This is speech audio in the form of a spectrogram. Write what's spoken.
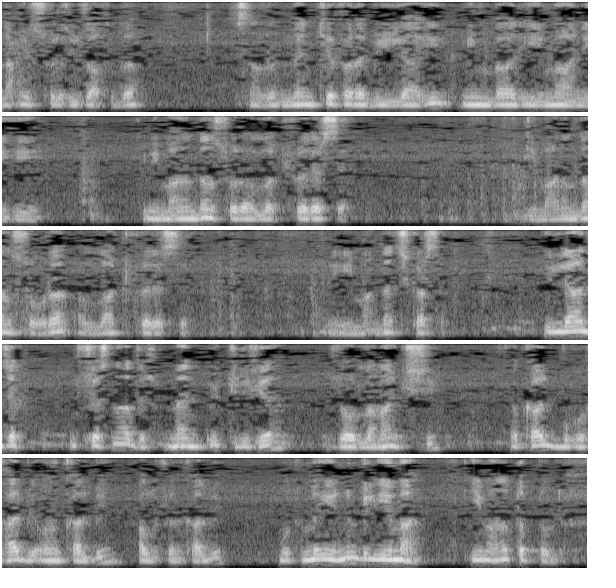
Nahil suresi 106'da. Esnafı men kefere billahi min ba'di imanihi. Kim imanından sonra Allah küfür ederse imanından sonra Allah küfür ederse yani imandan çıkarsa illa ancak müstesnadır. Men ükrihye zorlanan kişi ve kalbuhu halbi onun kalbi halbuki onun kalbi mutmainnun bil iman. İmanı topludur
